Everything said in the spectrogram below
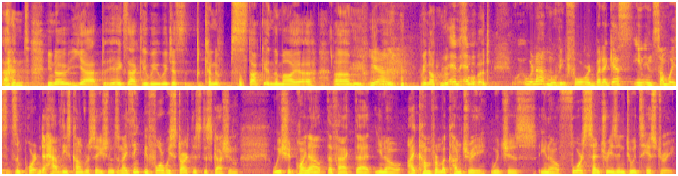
and you know, yeah, exactly. We we're just kind of stuck in the mire um, yeah, we're not moving and, and forward. We're not moving forward, but I guess in, in some ways it's important to have these conversations. And I think before we start this discussion, we should point out the fact that, you know, I come from a country which is, you know, four centuries into its history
